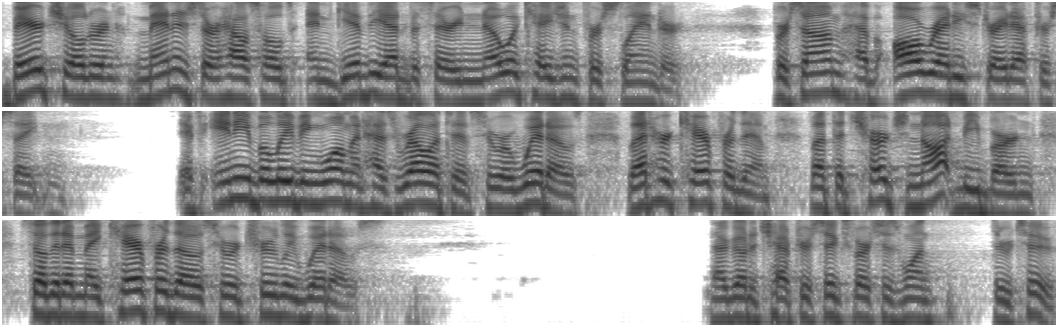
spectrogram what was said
bear children, manage their households, and give the adversary no occasion for slander. For some have already strayed after Satan. If any believing woman has relatives who are widows, let her care for them. Let the church not be burdened, so that it may care for those who are truly widows. Now go to chapter 6, verses 1 through 2.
